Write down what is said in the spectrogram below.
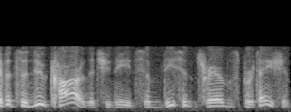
If it's a new car that you need, some decent transportation,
